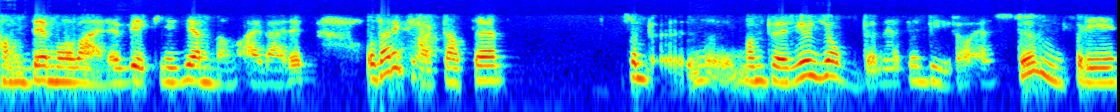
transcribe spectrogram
kan, det må være virkelig gjennomarbeidet. Og så er det klart at eh, så, b- man bør jo jobbe med sin byrå en stund. Fordi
